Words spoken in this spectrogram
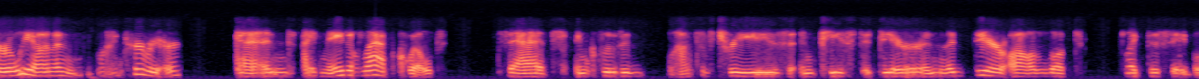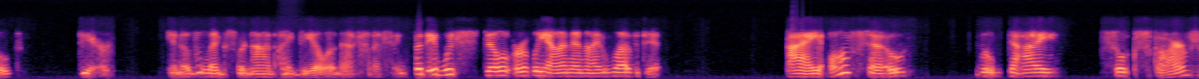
early on in my career, and I made a lap quilt that included lots of trees and pieced a deer, and the deer all looked like disabled deer. You know, the legs were not ideal and that kind of thing. But it was still early on, and I loved it. I also will dye silk scarves,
